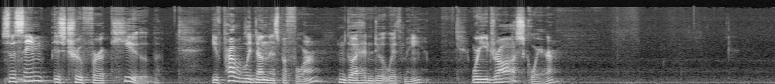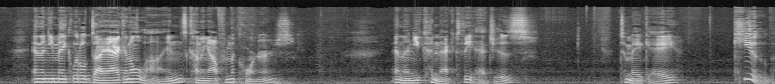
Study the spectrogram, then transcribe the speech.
So the same is true for a cube. You've probably done this before, go ahead and do it with me, where you draw a square, And then you make little diagonal lines coming out from the corners. And then you connect the edges to make a cube.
